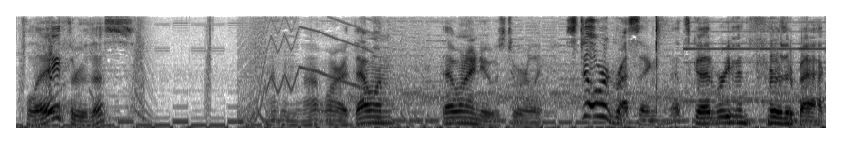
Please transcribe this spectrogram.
play through this. Alright, that one, that one I knew was too early. Still regressing. That's good. We're even further back.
